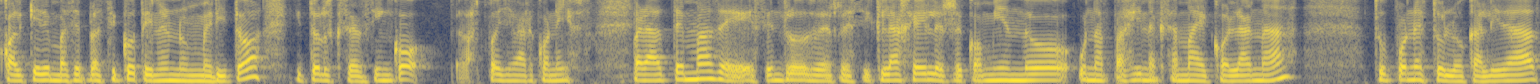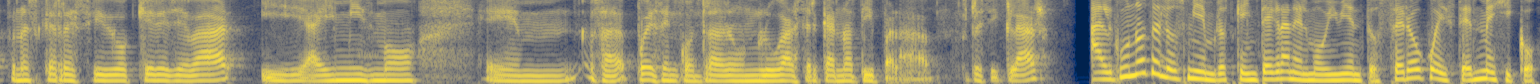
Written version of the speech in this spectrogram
cualquier envase plástico tienen un numerito y todos los que sean cinco las puedes llevar con ellos. Para temas de centros de reciclaje les recomiendo una página que se llama Ecolana. Tú pones tu localidad, pones qué residuo quieres llevar y ahí mismo, em, o sea, puedes encontrar un lugar cercano a ti para reciclar. Algunos de los miembros que integran el movimiento Zero Waste en México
